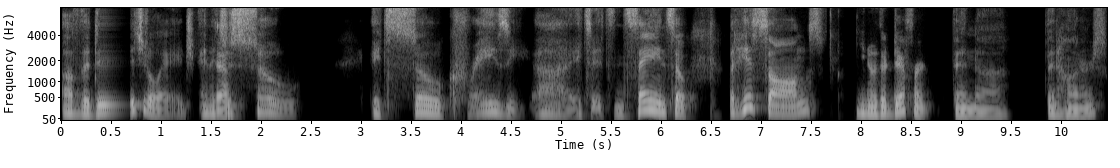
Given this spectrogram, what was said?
of the digital age, and it's yeah. just so it's so crazy. Uh, it's it's insane. So, but his songs, you know, they're different than uh, than Hunter's,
